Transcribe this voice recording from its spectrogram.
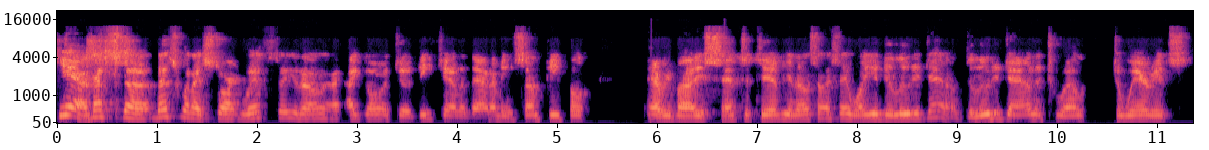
Yeah, that's uh, that's what I start with. So you know, I, I go into detail in that. I mean, some people, everybody's sensitive, you know. So I say, well, you dilute it down, dilute it down to well to where it's,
